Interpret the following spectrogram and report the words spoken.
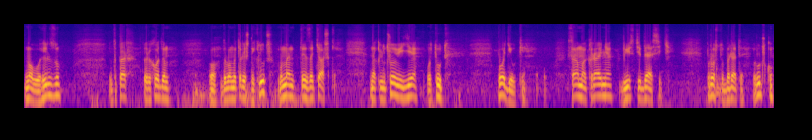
нову гільзу. І тепер переходимо о, добометричний ключ. Моменти затяжки. На ключовій є отут поділки. Сама крайня 210. Просто берете ручку,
